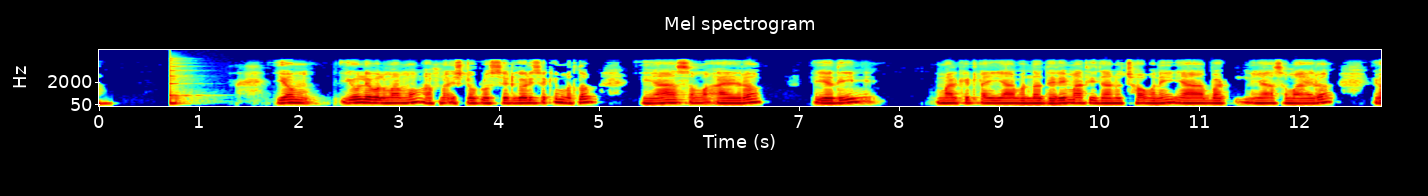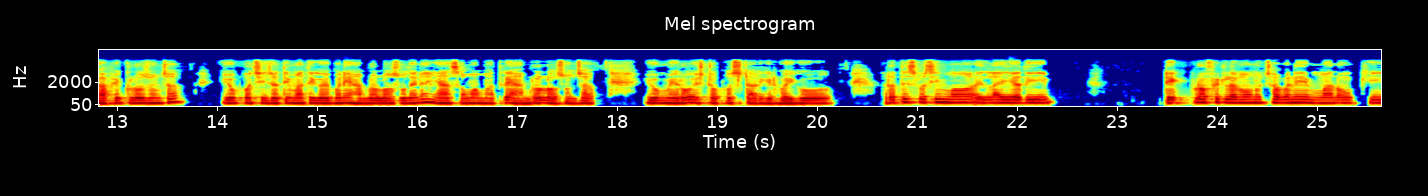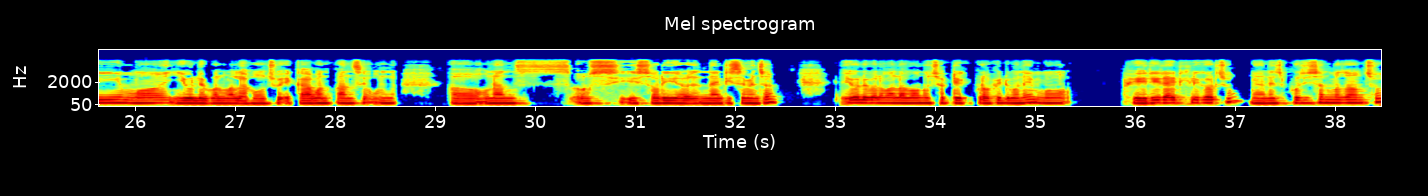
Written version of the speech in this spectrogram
यो यो लेभलमा म आफ्नो स्टप लस सेट गरिसकेँ। मतलब यहाँसम्म आएर यदि मार्केटलाई यहाँभन्दा धेरै माथि जानु छ भने यहाँबाट यहाँसम्म आएर यो आफै क्लोज हुन्छ। यो पछि जति माथि गए पनि हाम्रो लस हुँदैन यहाँसम्म मात्रै हाम्रो लस हुन्छ। यो मेरो स्टप लस टार्गेट भइगयो। र त्यसपछि म यसलाई यदि टेक प्रफिट लगाउनु छ भने मानौँ कि म यो लेभलमा लगाउँछु। एकाउन्न पाँच सय उन् उनासी सरी नाइन्टी सेभेन छ। यो लेभलमा लगाउनु छ टेक प्रफिट भने म फेरि राइट क्लिक गर्छु म्यानेज पोजिसनमा जान्छु।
